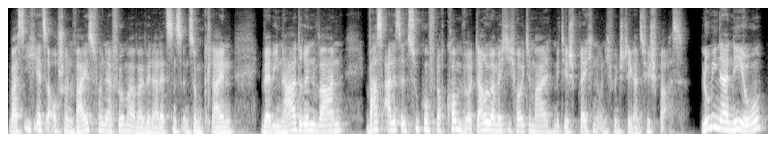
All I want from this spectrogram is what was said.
was ich jetzt auch schon weiß von der Firma, weil wir da letztens in so einem kleinen Webinar drin waren, was alles in Zukunft noch kommen wird. Darüber möchte ich heute mal mit dir sprechen und ich wünsche dir ganz viel Spaß. Lumina Neo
